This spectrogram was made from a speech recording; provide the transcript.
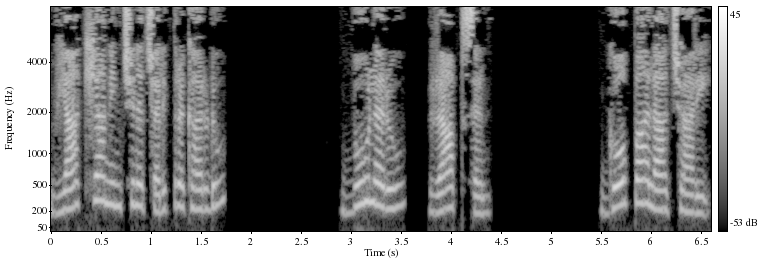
వ్యాఖ్యానించిన చరిత్రకారుడు బూలరు రాప్సన్. గోపాలాచారి.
